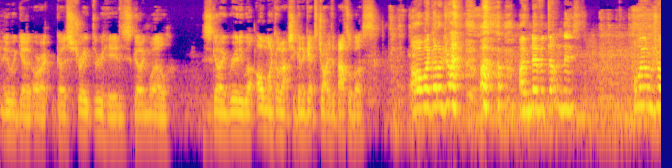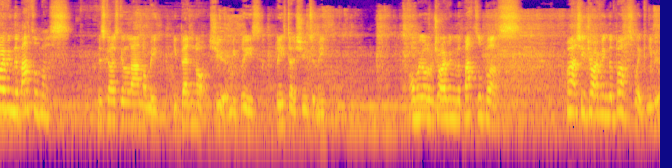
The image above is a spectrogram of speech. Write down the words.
Here we go. Alright, go straight through here. This is going well. This is going really well. Oh my god, I'm actually going to get to drive the battle bus. Oh my god, I'm driving. I've never done this. Oh my god, I'm driving the battle bus. This guy's gonna land on me. He better not shoot at me, please. Please don't shoot at me. Oh my god, I'm driving the battle bus. I'm actually driving the bus. Wait, can you...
